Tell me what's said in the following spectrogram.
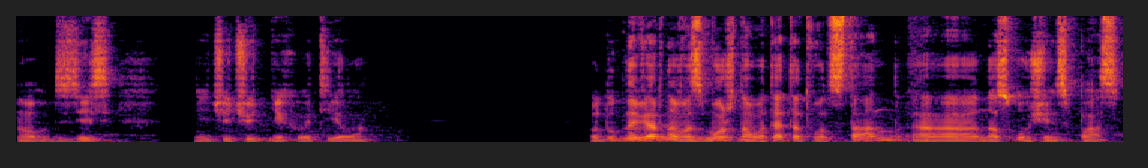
Ну, Вот здесь мне чуть-чуть не хватило. Вот тут, наверное, возможно, вот этот вот стан а, нас очень спас.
